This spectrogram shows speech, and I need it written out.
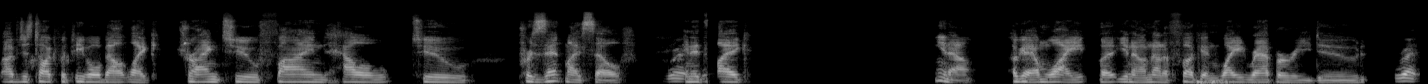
I've just talked with people about like trying to find how to present myself right. and it's like you know okay I'm white but you know I'm not a fucking white rappery dude right.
